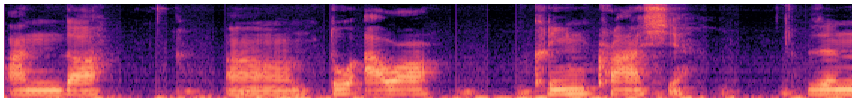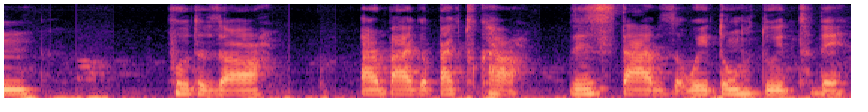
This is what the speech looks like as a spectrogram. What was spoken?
and um, do our clean crash. Then put the airbag back to car. These steps we don't do it today.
